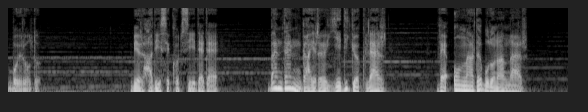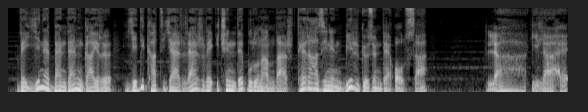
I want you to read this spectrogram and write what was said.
buyuruldu. Bir hadisi kutsi'de de benden gayrı yedi gökler ve onlarda bulunanlar ve yine benden gayrı yedi kat yerler ve içinde bulunanlar terazinin bir gözünde olsa, La ilahe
